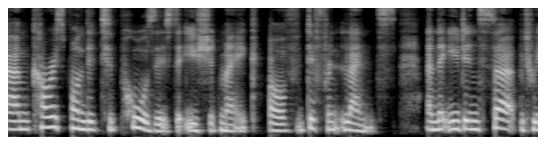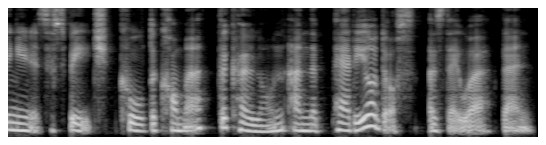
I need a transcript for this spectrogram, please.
um, corresponded to pauses that you should make of different lengths and that you'd insert between units of speech called the comma, the colon, and the periodos, as they were then.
